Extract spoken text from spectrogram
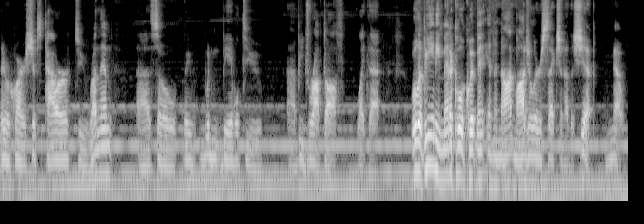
They require ship's power to run them, uh, so they wouldn't be able to uh, be dropped off like that. Will there be any medical equipment in the non modular section of the ship? No.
